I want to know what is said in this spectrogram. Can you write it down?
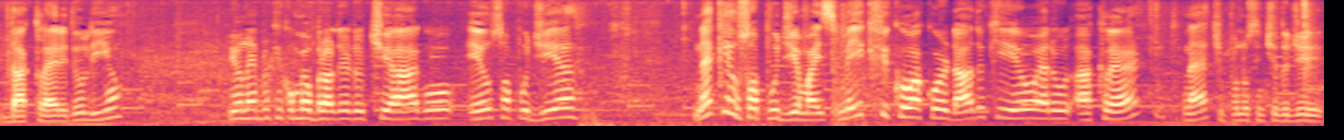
Da Claire e do Leon. E eu lembro que com meu brother do Thiago, eu só podia. Não é que eu só podia, mas meio que ficou acordado que eu era a Claire né? Tipo, no sentido de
